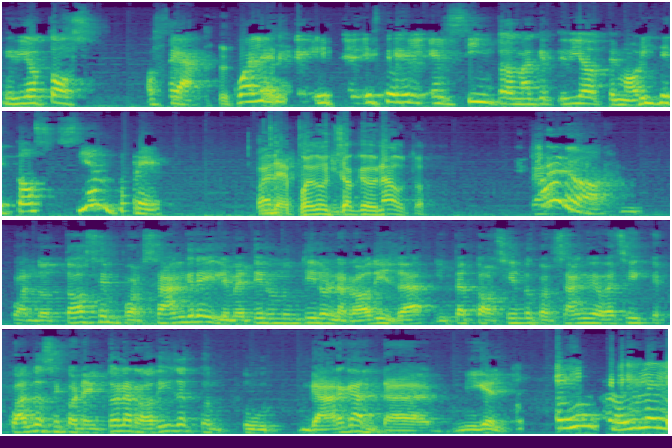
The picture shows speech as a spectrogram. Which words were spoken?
Te dio tos. O sea, ¿cuál es? Este es el, el síntoma que te dio. Te morís de tos siempre. Bueno, después de un choque de un auto. Claro. Cuando tosen por sangre y le metieron un tiro en la rodilla y está tosiendo con sangre, va a decir, que ¿cuándo se conectó la rodilla con tu garganta, Miguel? Es increíble el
